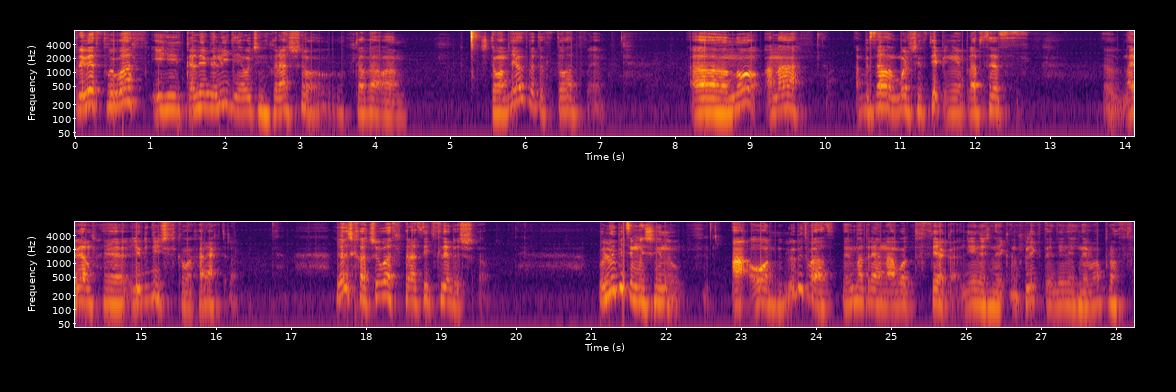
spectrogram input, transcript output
Приветствую вас, и коллега Лидия очень хорошо сказала, что вам делать в этой ситуации, а, но она описала в большей степени процесс, наверное, юридического характера. Я же хочу вас спросить следующее. Вы любите мужчину, а он любит вас, несмотря на вот все денежные конфликты, денежные вопросы?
